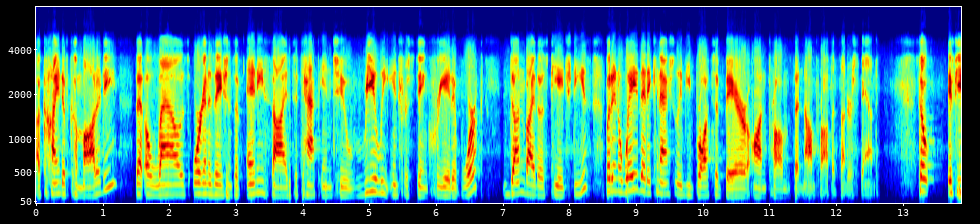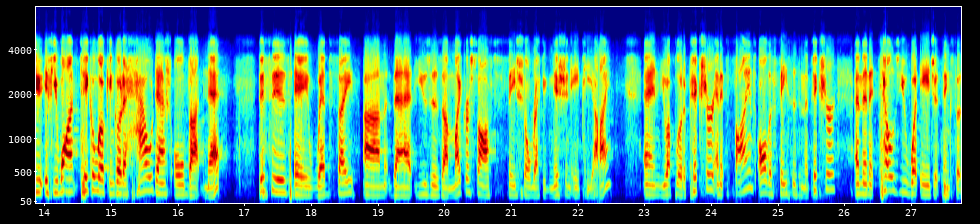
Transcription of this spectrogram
a kind of commodity that allows organizations of any size to tap into really interesting creative work done by those PhDs, but in a way that it can actually be brought to bear on problems that nonprofits understand. So if you, if you want, take a look and go to how-old.net. This is a website um, that uses a Microsoft facial recognition API. And you upload a picture, and it finds all the faces in the picture, and then it tells you what age it thinks those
